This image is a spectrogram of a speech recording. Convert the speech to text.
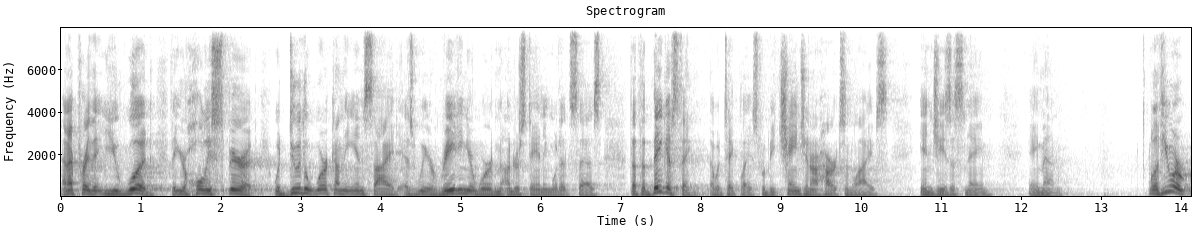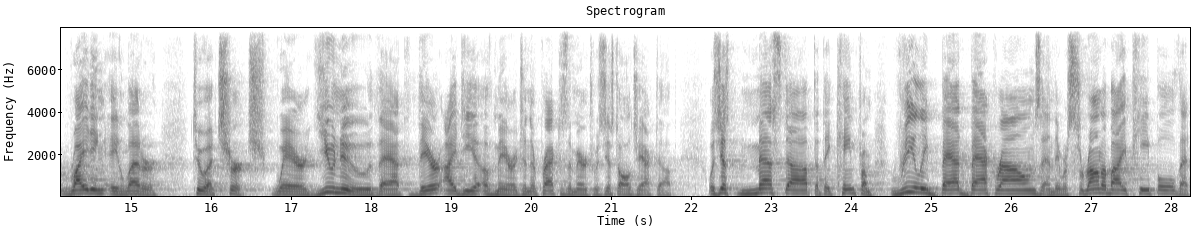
And I pray that you would, that your Holy Spirit would do the work on the inside as we are reading your word and understanding what it says. That the biggest thing that would take place would be change in our hearts and lives. In Jesus' name, amen. Well, if you were writing a letter to a church where you knew that their idea of marriage and their practice of marriage was just all jacked up, was just messed up, that they came from really bad backgrounds and they were surrounded by people that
